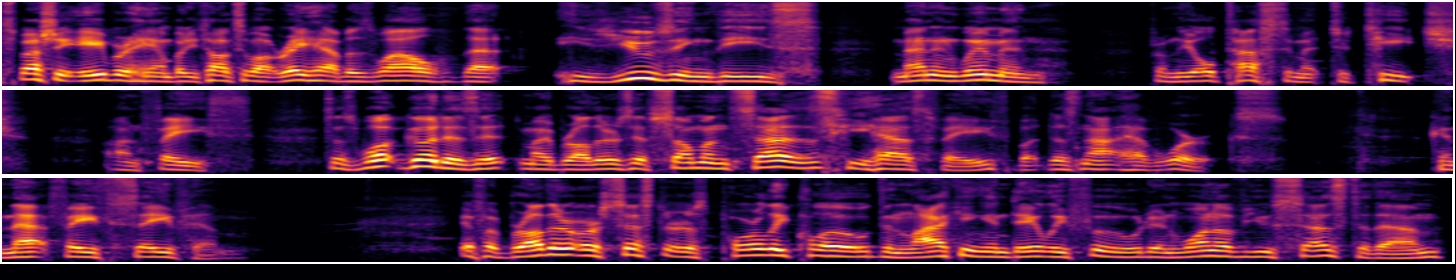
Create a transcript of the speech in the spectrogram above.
especially Abraham, but he talks about Rahab as well, that he's using these men and women from the Old Testament to teach on faith says, What good is it, my brothers, if someone says he has faith but does not have works? Can that faith save him? If a brother or sister is poorly clothed and lacking in daily food, and one of you says to them,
